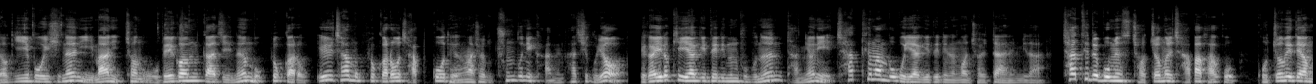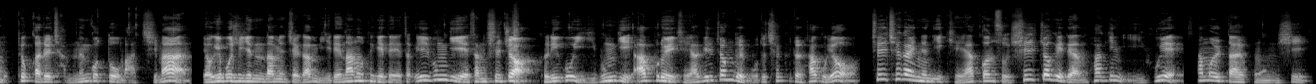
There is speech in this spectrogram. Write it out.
여기 보이시는 22,500원까지는 목표가로 1차 목표가로 잡고 대응하셔도 충분히 가능하시고요. 제가 이렇게 이야기 드리는 부분은 당연히 차트만 보고 이야기 드리는 건 절대 아닙니다. 차트를 보면서 저점을 잡아가고 고점에 대한 목표가를 잡는 것도 맞지만 여기 보시게 된다면 제가 미래 나노텍에 대해서 1분기 예상 실적 그리고 2분기 앞으로의 계약 일정들 모두 체크를 하고요. 실체가 있는 이 계약 건수 실적에 대한 확인 이후에 3월달 공시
